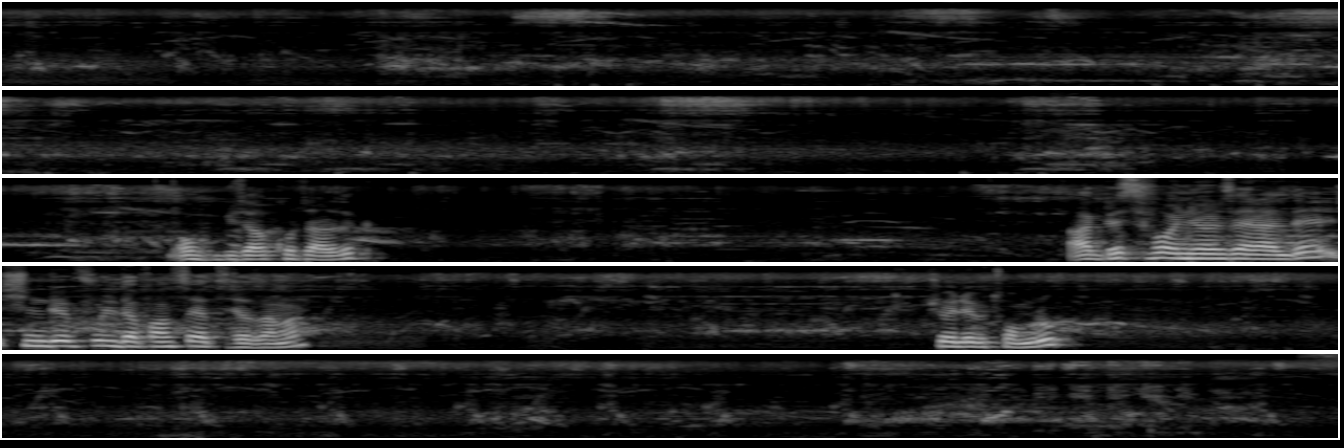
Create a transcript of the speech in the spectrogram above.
Oh güzel kurtardık. Agresif oynuyoruz herhalde. Şimdi full defansa yatacağız ama. Şöyle bir tomruk.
